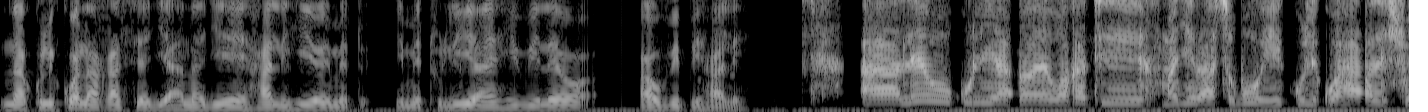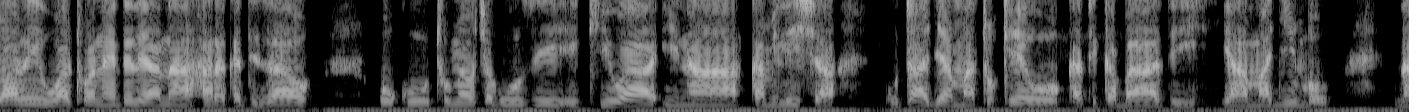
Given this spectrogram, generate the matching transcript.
Na kulikuwa na ghasia jana. Je, hali hiyo imetu, imetulia hivi leo au vipi hali? Uh, leo kulia, uh, wakati majira asubuhi kulikuwa hali shwari, watu wanaendelea na harakati zao huku tume ya uchaguzi ikiwa inakamilisha kutaja matokeo katika baadhi ya majimbo, na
